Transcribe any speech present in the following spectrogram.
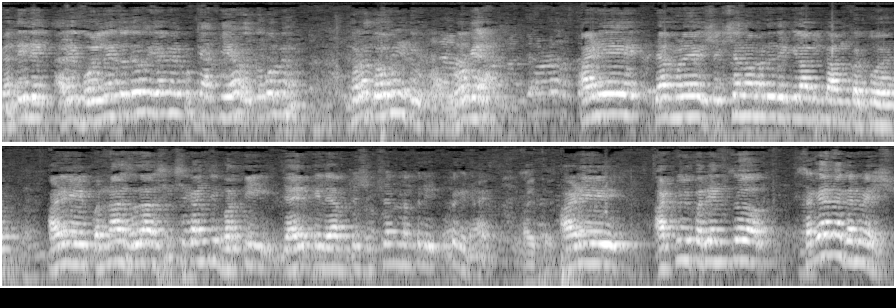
गति दे अरे बोलने तो दो या मेरे को क्या किया हो तो बोल ना. थोडा दोन मिनिट हो गया. आणि त्यामुळे शिक्षणामध्ये देखील आम्ही काम करतोय. आणि पन्नास हजार शिक्षकांची भरती जाहीर केली. आहे. आमचे शिक्षण मंत्री आहेत. आणि आठवी पर्यंत सगळ्यांना गणवेश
